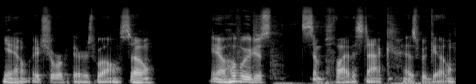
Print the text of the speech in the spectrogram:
you know, it should work there as well. So, you know, hopefully we just simplify the stack as we go.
